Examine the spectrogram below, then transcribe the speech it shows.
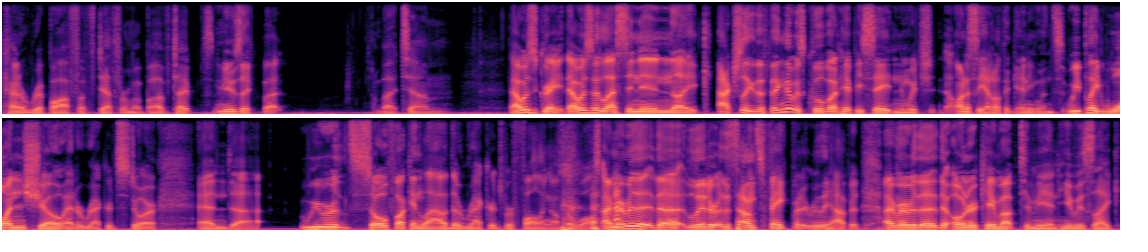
kind of rip off of Death from Above type music, but but um, that was great. That was a lesson in like actually the thing that was cool about Hippie Satan, which honestly I don't think anyone's. We played one show at a record store, and uh, we were so fucking loud the records were falling off the walls. I remember the the literal. It sounds fake, but it really happened. I remember the the owner came up to me and he was like,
